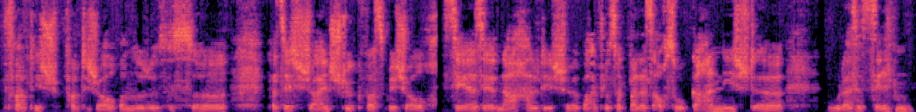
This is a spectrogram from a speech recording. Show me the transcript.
Fand ich, fand ich auch. Also das ist äh, tatsächlich ein Stück, was mich auch sehr, sehr nachhaltig äh, beeinflusst hat, weil das auch so gar nicht äh, oder es ist selten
